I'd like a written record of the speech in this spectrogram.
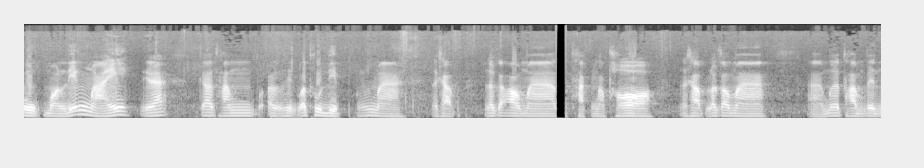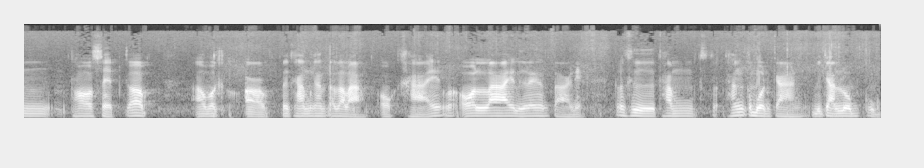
ปลูกหมอนเลี้ยงไหมนี่นะก็ทำวัตถุดิบขึ้นมานะครับ แล้วก็เอามาถักมาทอนะครับ แล้วก็มาเมื่อทำเป็นทอเสร็จก็เอามาเอาไปทำการตลาดออกขายออนไลน์หรืออะไรต่างๆเนี่ยก็คือทำทั้งกระบวนการมีการรวมกลุ่ม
